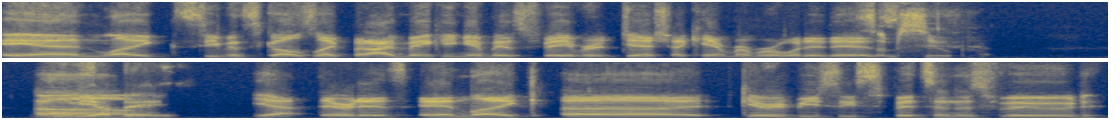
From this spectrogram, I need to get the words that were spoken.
And like Steven Skull's like, but I'm making him his favorite dish. I can't remember what it is. Some soup. Um, Bouillabaisse. yeah, there it is. And like uh Gary Busey spits in his food.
